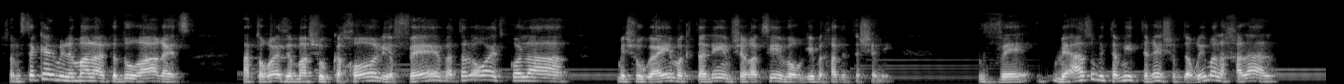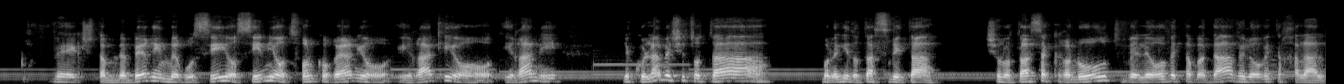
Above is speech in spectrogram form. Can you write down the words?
כשאתה מסתכל מלמעלה על כדור הארץ, אתה רואה איזה משהו כחול, יפה, ואתה לא רואה את כל המשוגעים הקטנים שרצים והורגים אחד את השני. ומאז ומתמיד, תראה, כשמדברים על החלל, וכשאתה מדבר עם רוסי או סיני או צפון קוריאני או עיראקי או איראני, לכולם יש את אותה, בוא נגיד, אותה שריטה של אותה סקרנות ולאהוב את המדע ולאהוב את החלל.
